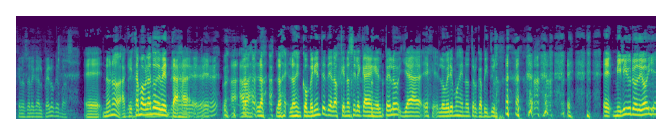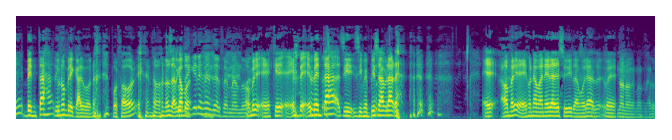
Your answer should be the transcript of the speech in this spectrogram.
que no se le cae el pelo, ¿qué pasa? Eh, no, no, aquí estamos hablando de, ventajas. Eh, eh, los, inconvenientes de los que no se le caen el pelo ya lo veremos en otro capítulo. mi libro de hoy es Ventaja de un hombre calvo. Por favor, no, no salgamos... ¿Tú te quieres vender, Fernando? Hombre, es que es, ventaja, si, si me empieza a hablar... Eh, hombre, es una manera de subir la moral. no, no, no, claro.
